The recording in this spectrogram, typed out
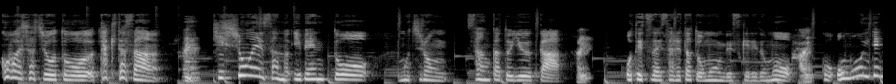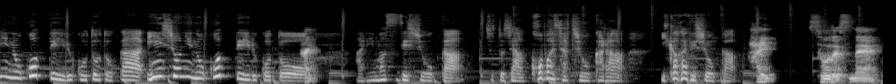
小葉社長と滝田さん、はい吉祥園さんのイベント、もちろん参加というか、はいお手伝いされたと思うんですけれども、はいこう思い出に残っていることとか、印象に残っていること、はいありますでしょうか？ちょっとじゃあ、小葉社長からいかがでしょうか？はい。そうですね。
